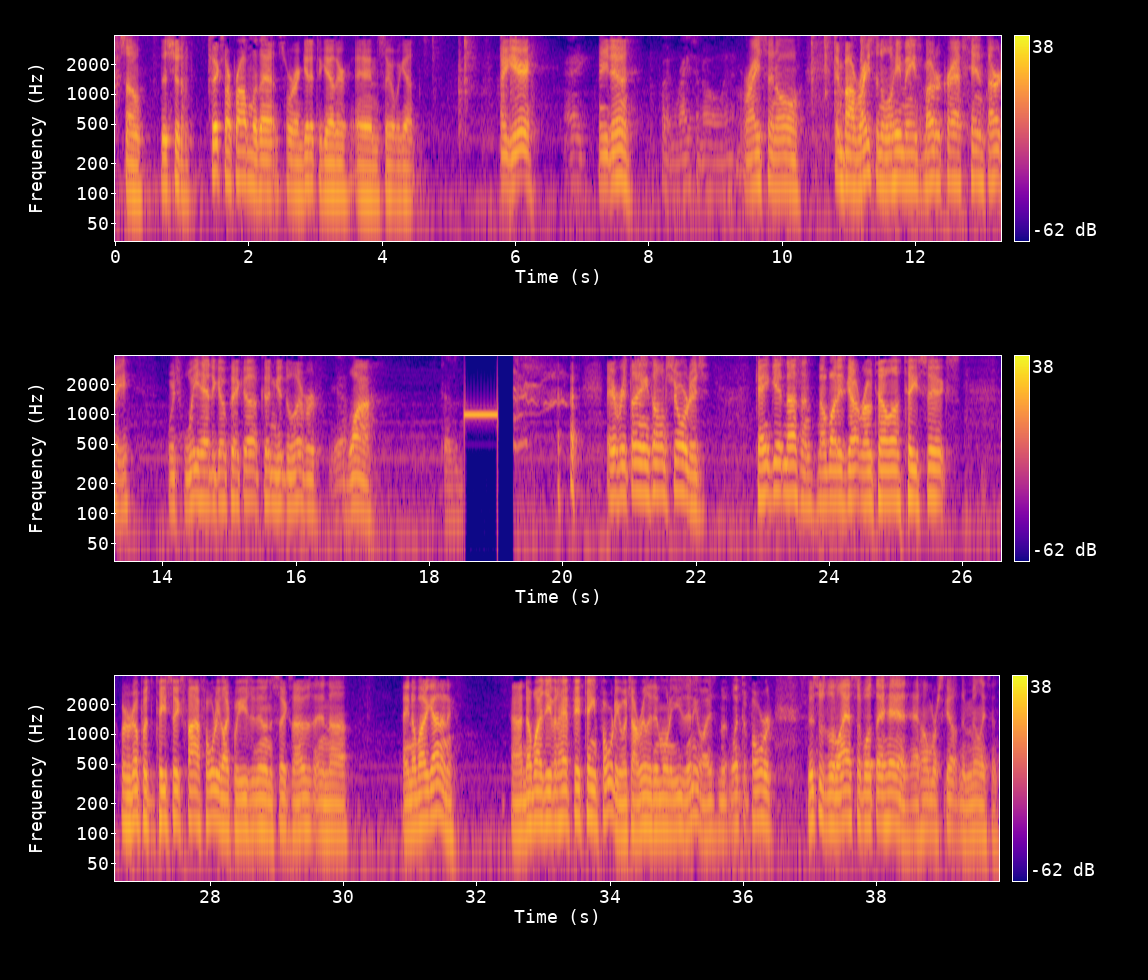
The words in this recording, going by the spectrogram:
So this should have fixed our problem with that. So we're gonna get it together and see what we got. Hey Gary. Hey. How you doing? Putting racing oil in it. Racing oil. And by racing oil, he means Motorcraft 1030, which we had to go pick up, couldn't get delivered. Yeah. Why? Because Everything's on shortage. Can't get nothing. Nobody's got Rotella T6. We were gonna put the T6 540 like we usually do in the 6.0s, and uh, ain't nobody got any. Uh, nobody's even had 1540, which I really didn't want to use anyways, but went to Ford. This was the last of what they had at Homer Skelton in Millington.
